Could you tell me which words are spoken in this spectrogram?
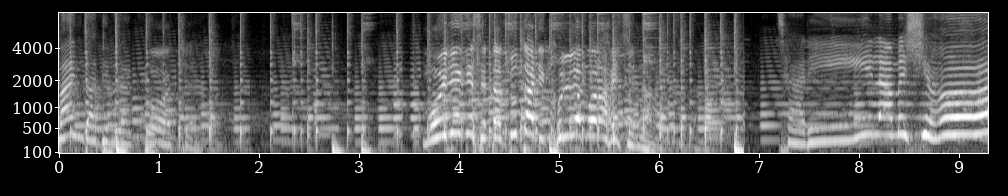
বাইন্দা দিলাম ও আচ্ছা মরে গেছে তা জুতাটি খুললে মরা হয়েছে না ছাড়িলাম তেরো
